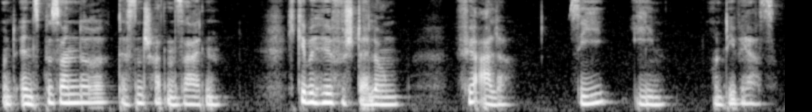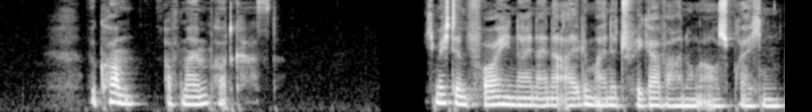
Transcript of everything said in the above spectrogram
und insbesondere dessen Schattenseiten. Ich gebe Hilfestellung für alle, sie, ihn und divers. Willkommen auf meinem Podcast. Ich möchte im Vorhinein eine allgemeine Triggerwarnung aussprechen,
